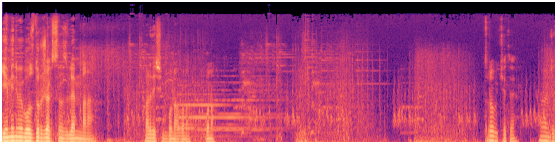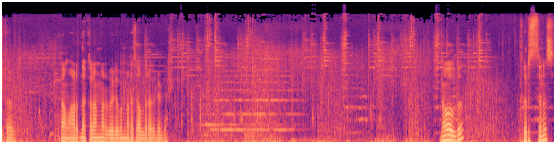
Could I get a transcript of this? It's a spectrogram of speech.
Yeminimi bozduracaksınız lan bana. Kardeşim buna buna buna. Trabukete. Önce trabukete. Tamam ardında kalanlar böyle bunlara saldırabilirler. Ne oldu? Tırstınız.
